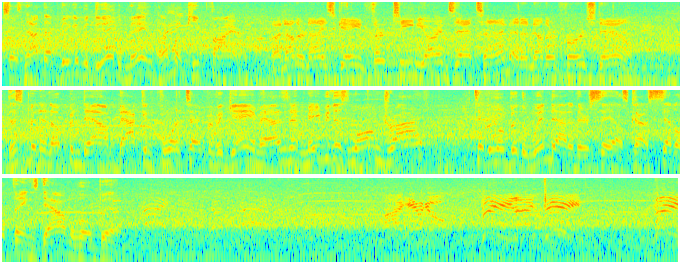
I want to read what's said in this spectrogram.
so it's not that big of a deal to me, and I'm going to keep firing. Another nice gain, 13 yards that time, and another first down. This has been an up and down, back and forth type of a game, hasn't it? Maybe this long drive, take a little bit of the wind out of their sails, kind of settle things down a little bit. Here we go. Three, 19. Three,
